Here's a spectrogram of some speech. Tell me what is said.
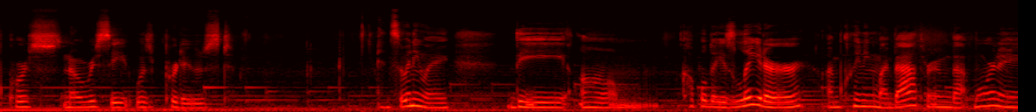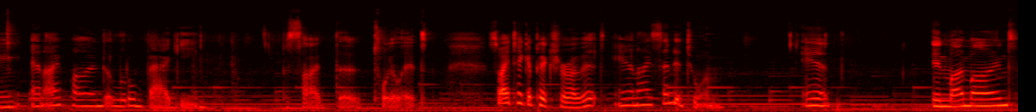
of course, no receipt was produced. And so, anyway, the um, couple days later, I'm cleaning my bathroom that morning and I find a little baggie beside the toilet. So I take a picture of it and I send it to him. And in my mind,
